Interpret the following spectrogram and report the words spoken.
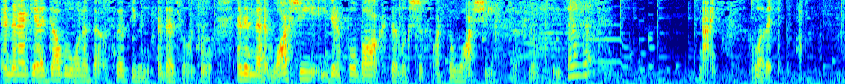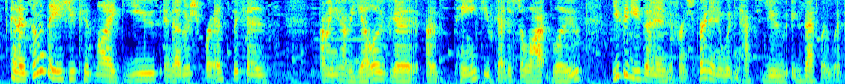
and then I get a double one of those. So that's even, that's really cool. And then that washi, you get a full box that looks just like the washi. So if you'll see that, nice, love it. And then some of these you could like use in other spreads because I mean, you have a yellow, you've got a, a pink, you've got just a light blue. You could use that in a different spread and it wouldn't have to do exactly with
